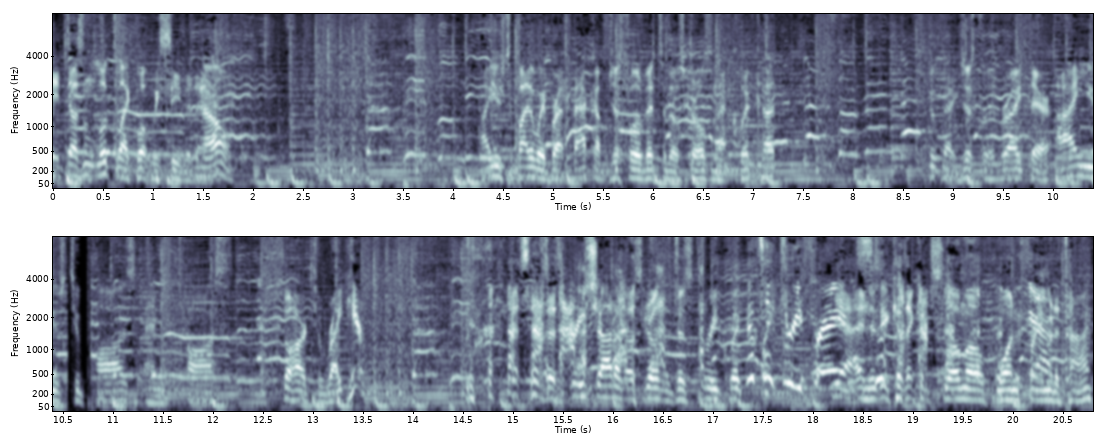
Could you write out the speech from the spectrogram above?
It doesn't look like what we see today. No. I used to, by the way, Brett, back up just a little bit to those girls in that quick cut. Scoop back just right there. I used to pause and toss so hard to right here. There's a three shot of those girls with just three quick. It's like three frames. Yeah, and because I could slow mo one frame at a time.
